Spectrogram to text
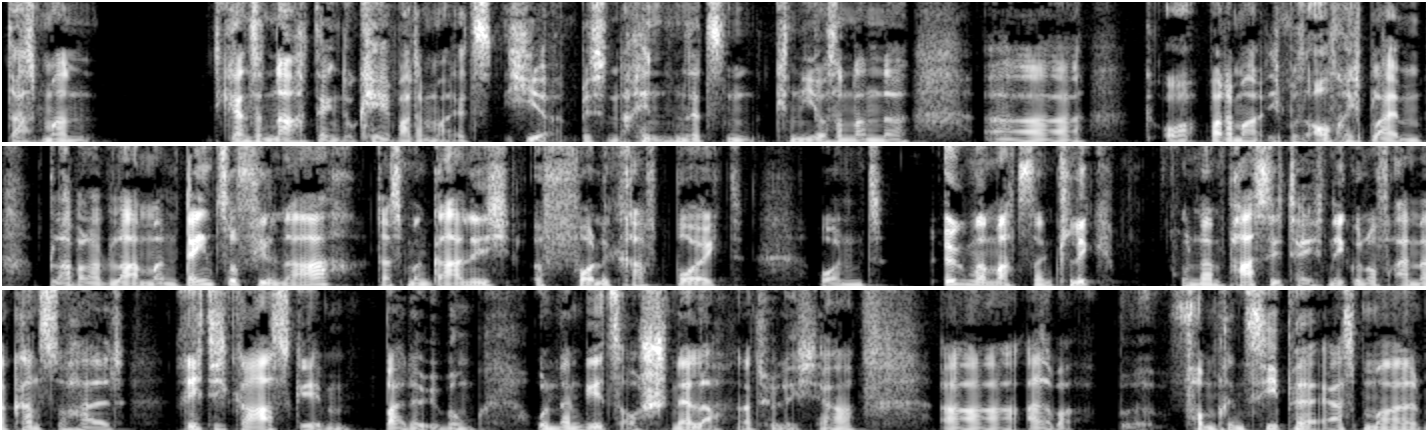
dass man die ganze nachdenkt, okay, warte mal, jetzt hier, ein bisschen nach hinten setzen, Knie auseinander, äh, oh, warte mal, ich muss aufrecht bleiben, bla bla bla. Man denkt so viel nach, dass man gar nicht volle Kraft beugt. Und irgendwann macht es dann Klick und dann passt die Technik und auf einmal kannst du halt richtig Gas geben bei der Übung. Und dann geht's auch schneller natürlich, ja. Äh, aber vom Prinzip her erstmal,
